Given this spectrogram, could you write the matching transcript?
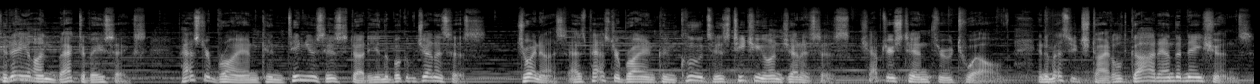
Today on Back to Basics, Pastor Brian continues his study in the book of Genesis. Join us as Pastor Brian concludes his teaching on Genesis, chapters 10 through 12, in a message titled God and the Nations.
